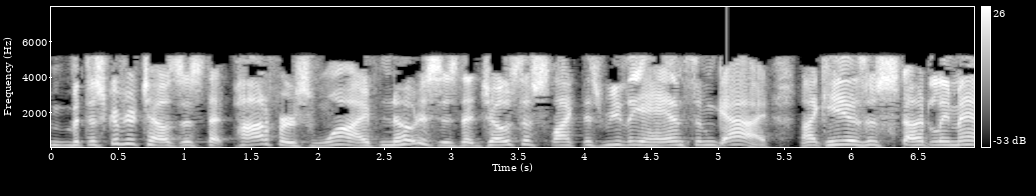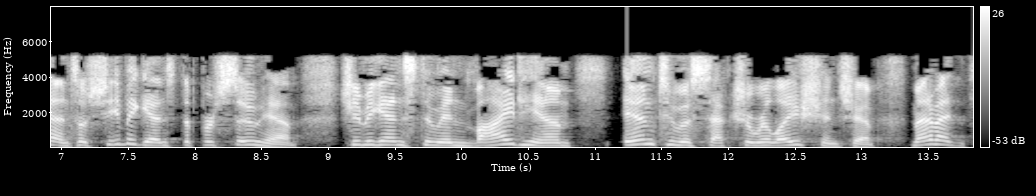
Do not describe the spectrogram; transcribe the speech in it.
But the scripture tells us that Potiphar's wife notices that Joseph's like this really handsome guy. Like he is a studly man. So she begins to pursue him. She begins to invite him into a sexual relationship. Matter of fact,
